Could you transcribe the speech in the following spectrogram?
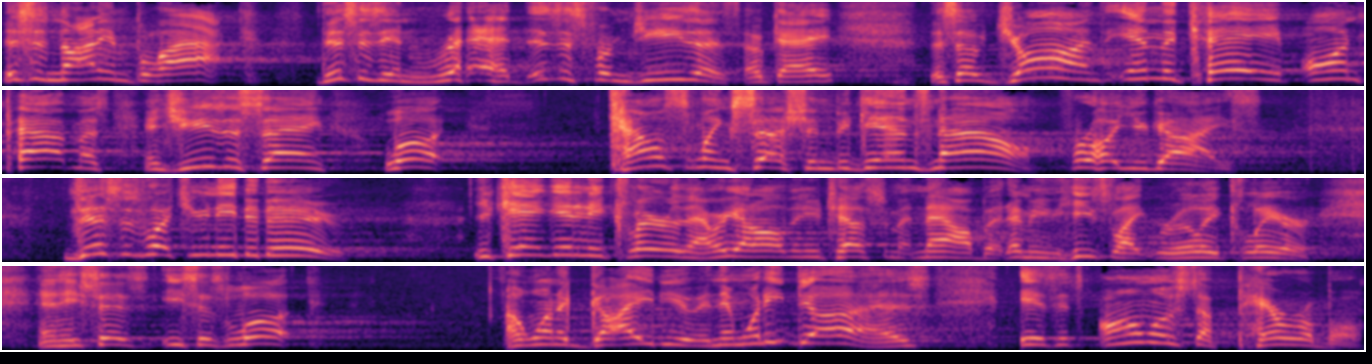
This is not in black. This is in red. This is from Jesus, okay? So John's in the cave on Patmos, and Jesus saying, Look, counseling session begins now for all you guys. This is what you need to do. You can't get any clearer than that. We got all the New Testament now, but I mean, he's like really clear. And he says, he says, look, I want to guide you. And then what he does is it's almost a parable.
